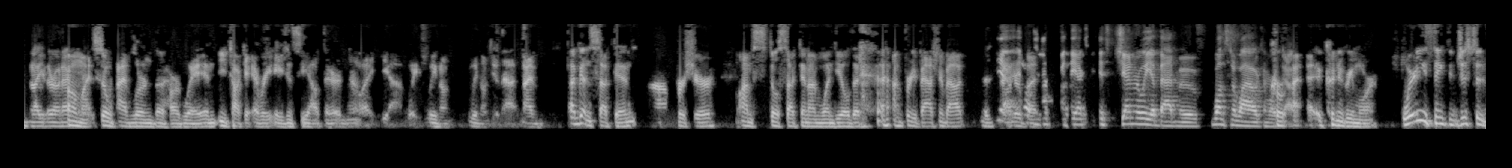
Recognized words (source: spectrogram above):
value their own. Equity. Oh my! So I've learned the hard way, and you talk to every agency out there, and they're like, "Yeah, wait, we don't, we don't do that." And I've I've gotten sucked in uh, for sure. I'm still sucked in on one deal that I'm pretty passionate about. Yeah, but, but the, it's generally a bad move. Once in a while, it can work out. I, I couldn't agree more. Where do you think that just to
